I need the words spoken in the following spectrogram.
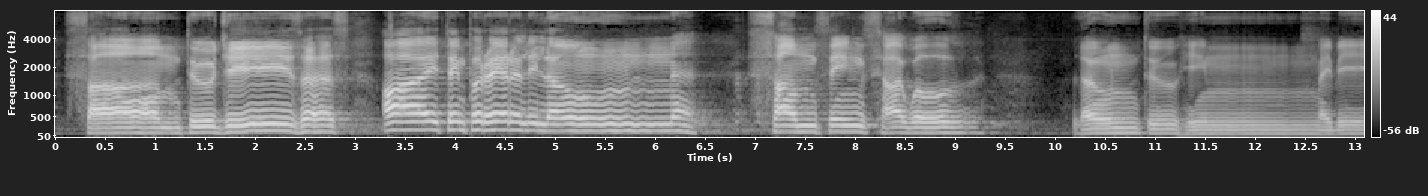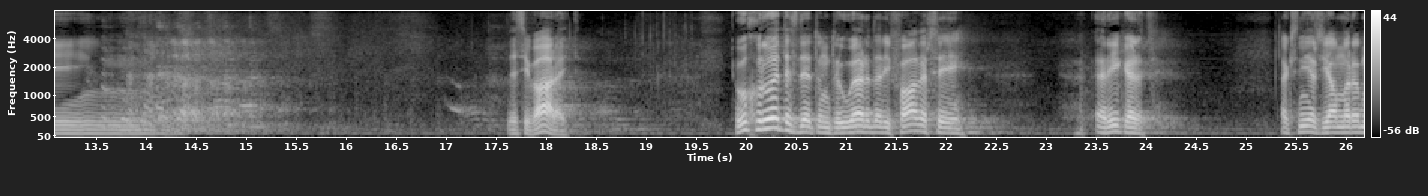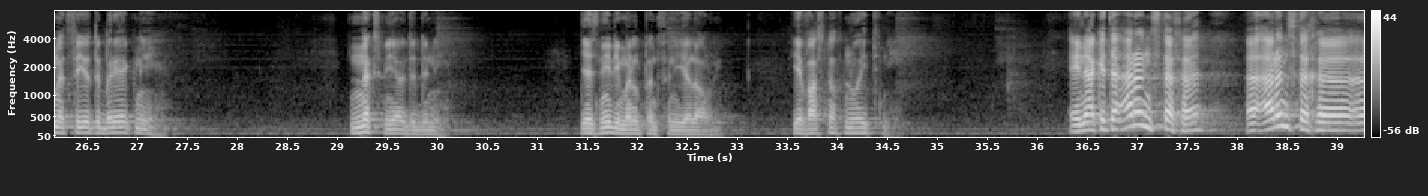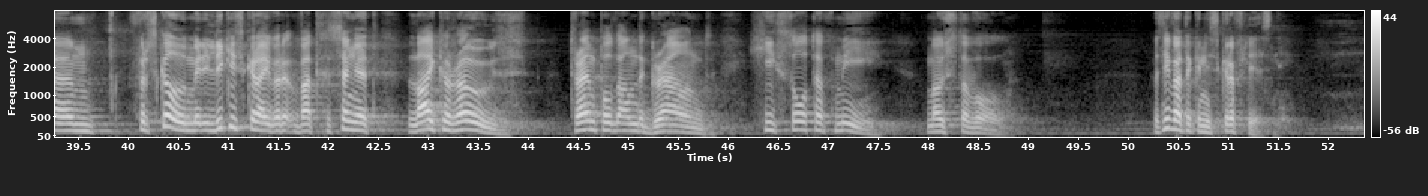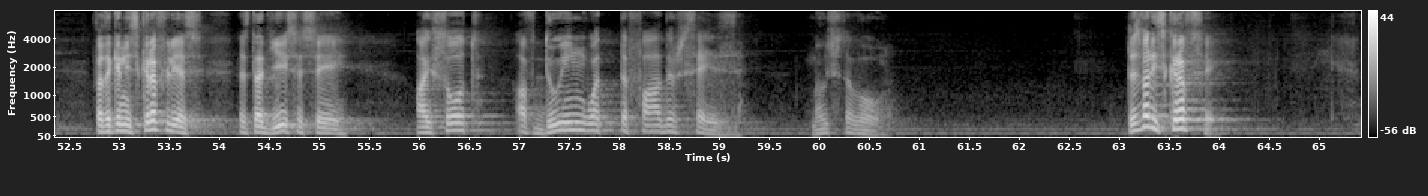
some to jesus i temporarily loan some things i will loan to him maybe dis die waarheid hoe groot is dit om te hoor dat die vader sê Richard ek's nie eers jammer om dit vir jou te breek nie niks met jou te doen nie. Jy is nie die middelpunt van die heelal nie. Jy was nog nooit nie. En ek het 'n ernstige 'n ernstige ehm um, verskil met die liedjie-skrywer wat gesing het like a rose trampled on the ground he thought of me most of all. Dis nie wat ek in die skrif lees nie. Wat ek in die skrif lees is dat Jesus sê I thought of doing what the Father says most of all. Dis wat die skrif sê.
